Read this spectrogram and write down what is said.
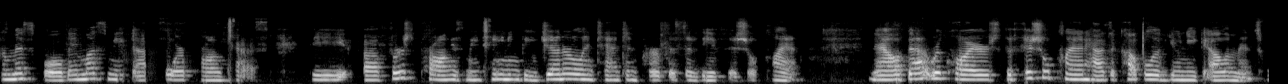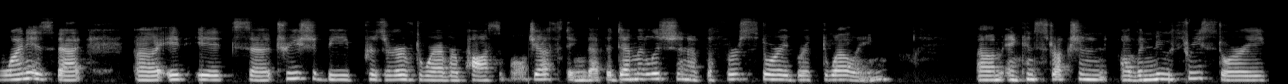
permissible, they must meet that four-prong test. The uh, first prong is maintaining the general intent and purpose of the official plan. Now, that requires, the official plan has a couple of unique elements. One is that uh, it, its uh, trees should be preserved wherever possible, suggesting that the demolition of the first story brick dwelling um, and construction of a new three story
